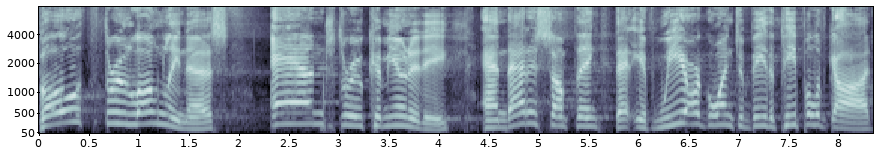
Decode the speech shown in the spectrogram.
both through loneliness and through community. And that is something that if we are going to be the people of God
